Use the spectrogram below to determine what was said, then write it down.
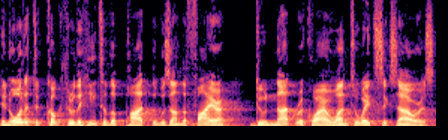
in order to cook through the heat of the pot that was on the fire, do not require one to wait six hours.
